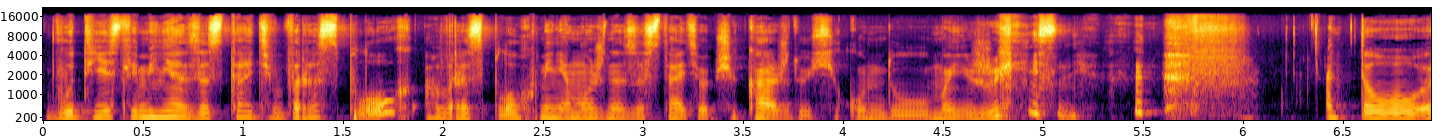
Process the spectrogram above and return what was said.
Вот если меня застать врасплох, а врасплох меня можно застать вообще каждую секунду моей жизни, то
